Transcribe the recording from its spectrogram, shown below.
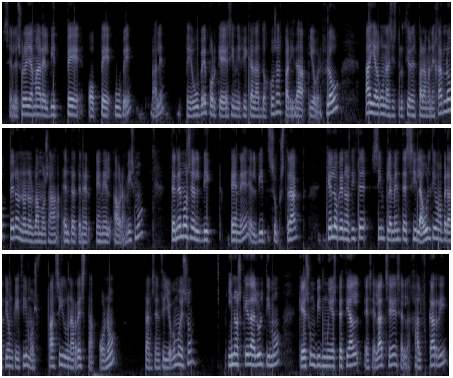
se le suele llamar el bit P o PV, ¿vale? PV porque significa las dos cosas, paridad y overflow. Hay algunas instrucciones para manejarlo, pero no nos vamos a entretener en él ahora mismo. Tenemos el bit n, el bit subtract, que lo que nos dice simplemente si la última operación que hicimos ha sido una resta o no, tan sencillo como eso. Y nos queda el último, que es un bit muy especial, es el h, es el half carry,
